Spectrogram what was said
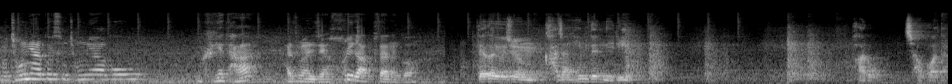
뭐 정리할 거 있으면 정리하고 뭐 그게 다. 하지만 이제 허리가 아프다는 거. 내가 요즘 가장 힘든 일이 바로 저거다.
